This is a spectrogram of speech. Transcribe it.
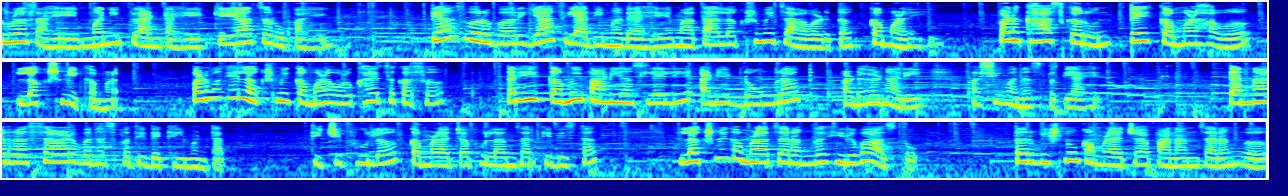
तुळस आहे मनी प्लांट आहे केळाचं रोप आहे. त्याचबरोबर याच यादीमध्ये आहे माता लक्ष्मीचं आवडतं कमळही पण खास करून ते कमळ हवं लक्ष्मी कमळ. पण मग हे लक्ष्मी कमळ ओळखायचं कसं? तर ही कमी पाणी असलेली आणि डोंगरात आढळणारी अशी वनस्पती आहे. त्यांना रसाळ वनस्पती देखील म्हणतात. तिची फुलं कमळाच्या फुलांसारखी दिसतात. लक्ष्मी कमळाचा रंग हिरवा असतो. तर विष्णू कमळाच्या पानांचा रंग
